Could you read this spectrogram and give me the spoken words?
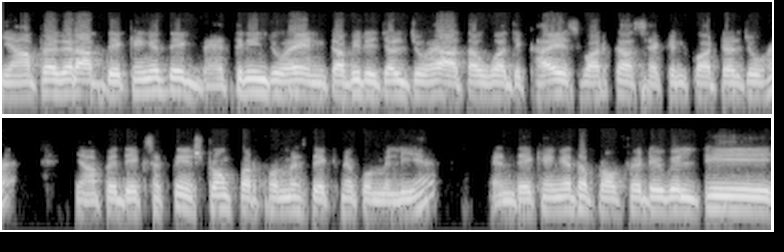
यहाँ पे अगर आप देखेंगे तो एक बेहतरीन जो है इनका भी रिज़ल्ट जो है आता हुआ दिखा है इस बार का सेकंड क्वार्टर जो है। यहाँ पे देख सकते हैं स्ट्रॉन्ग परफॉर्मेंस देखने को मिली है। एंड देखेंगे तो profitability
